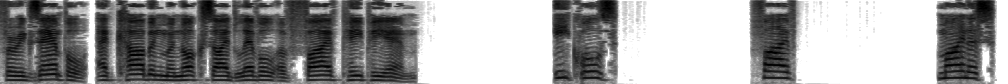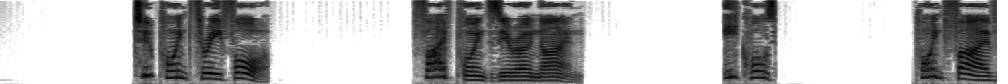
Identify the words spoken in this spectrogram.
For example, at carbon monoxide level of 5 ppm equals 5 minus 2.34 5.09 equals 0.5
